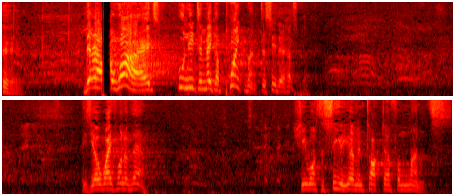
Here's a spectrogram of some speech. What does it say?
there are wives who need to make appointment to see their husband. Is your wife one of them? She wants to see you. You haven't talked to her for months.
